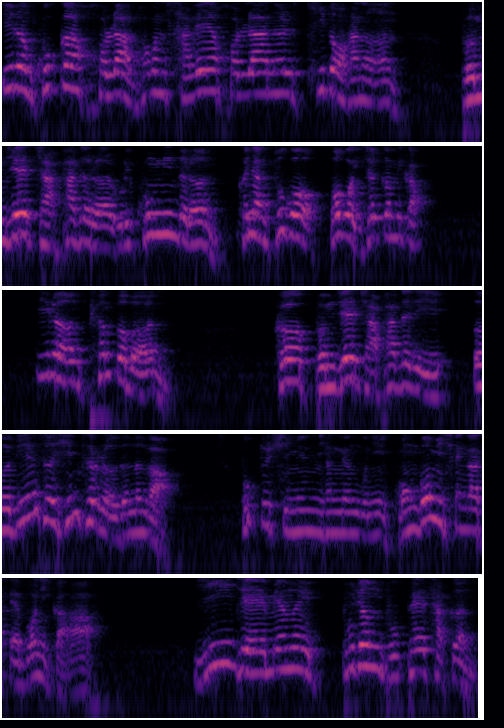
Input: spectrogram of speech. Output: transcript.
이런 국가 혼란 혹은 사회 혼란을 기도하는 범죄 좌파들을 우리 국민들은 그냥 두고 보고 있을 겁니까? 이런 편법은 그 범죄 좌파들이 어디에서 힌트를 얻었는가? 북두시민혁명군이 곰곰이 생각해 보니까 이재명의 부정부패 사건,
